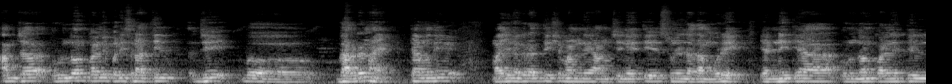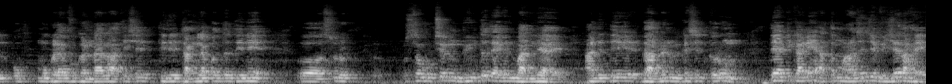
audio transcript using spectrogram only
आमच्या वृंदावन कॉलनी परिसरातील जे गार्डन आहे त्यामध्ये माजी नगराध्यक्ष माननीय आमचे नेते सुनील दादा मोरे यांनी त्या वृंदावन कॉलनीतील मोकळ्या भूखंडाला अतिशय तिथे चांगल्या पद्धतीने सुर संरक्षण भिंत त्या बांधली आहे आणि ते गार्डन विकसित करून त्या ठिकाणी आता माझं जे विजन आहे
